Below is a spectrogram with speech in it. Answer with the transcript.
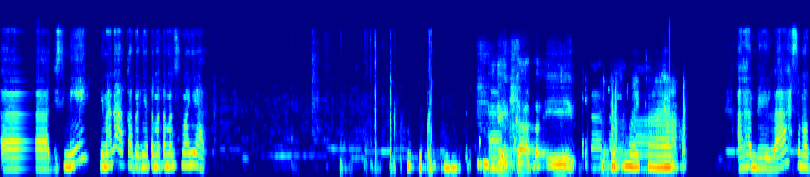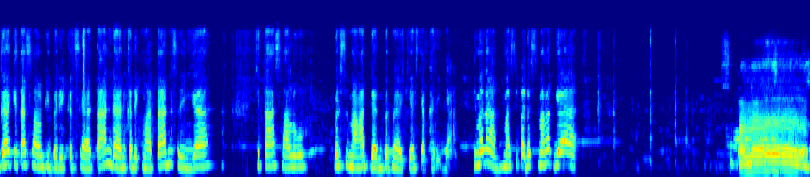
uh, di sini gimana kabarnya teman-teman semuanya? Baik kak, baik. Baik kak. Alhamdulillah, semoga kita selalu diberi kesehatan dan kenikmatan sehingga kita selalu bersemangat dan berbahagia setiap harinya. Gimana? Masih pada semangat gak? Semangat.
